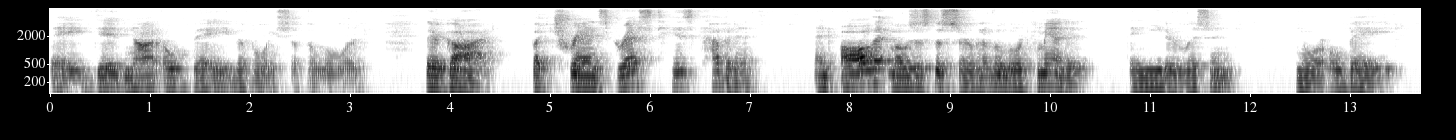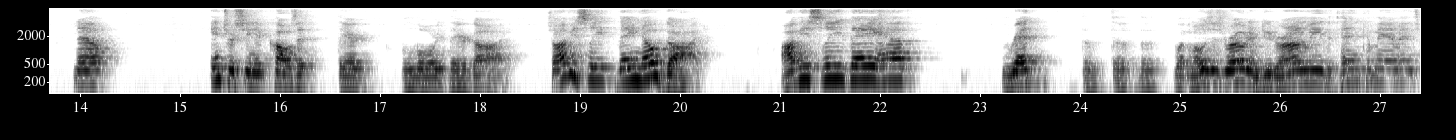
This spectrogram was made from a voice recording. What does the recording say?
they did not obey the voice of the Lord, their God, but transgressed his covenant and all that Moses, the servant of the Lord, commanded. They neither listened nor obeyed. Now, interesting, it calls it their Lord, their God. So obviously, they know God. Obviously, they have read the, the, the, what Moses wrote in Deuteronomy, the Ten Commandments,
